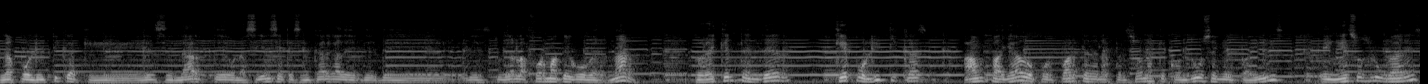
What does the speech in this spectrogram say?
La política que es el arte o la ciencia que se encarga de, estudiar la forma de gobernar. Pero hay que entender qué políticas han fallado por parte de las personas que conducen el país en esos lugares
